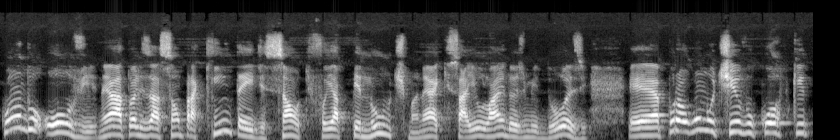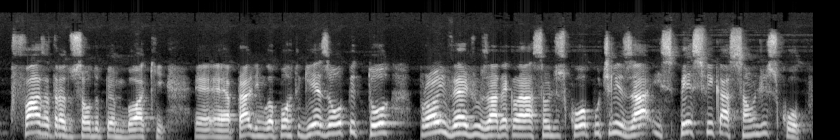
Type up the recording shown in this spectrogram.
Quando houve né, a atualização para a quinta edição, que foi a penúltima, né, que saiu lá em 2012, é, por algum motivo o corpo que faz a tradução do PMBOK é, é, para a língua portuguesa optou por, ao invés de usar declaração de escopo, utilizar especificação de escopo.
